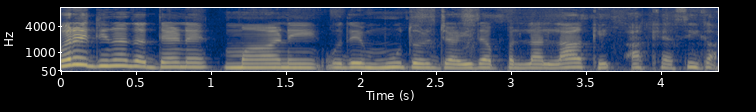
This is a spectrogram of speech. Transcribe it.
ਬੜੇ ਦਿਨਾਂ ਦਾ ਦਿਨ ਹੈ। ਮਾਂ ਨੇ ਉਹਦੇ ਮੂੰਹ ਤੋਂ ਰਜਾਈ ਦਾ ਪੱਲਾ ਲਾ ਕੇ ਆਖਿਆ ਸੀਗਾ।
